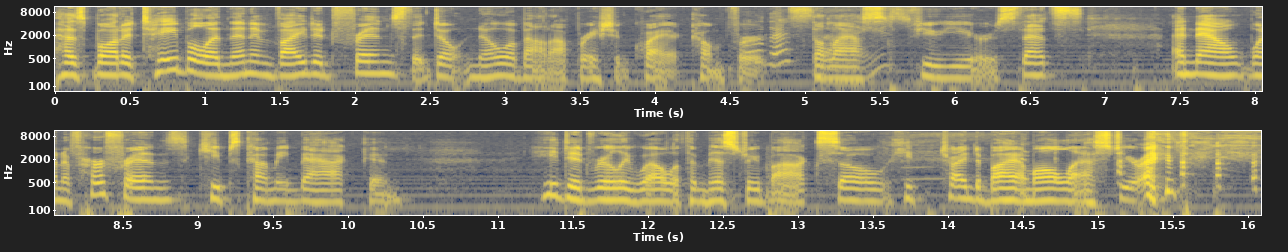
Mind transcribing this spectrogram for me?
has bought a table and then invited friends that don't know about Operation Quiet Comfort Oh, the nice. last few years. That's and now one of her friends keeps coming back and he did really well with a mystery box, so he tried to buy them all last year. I think.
